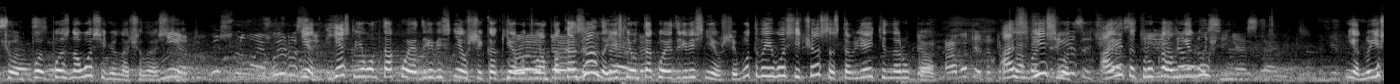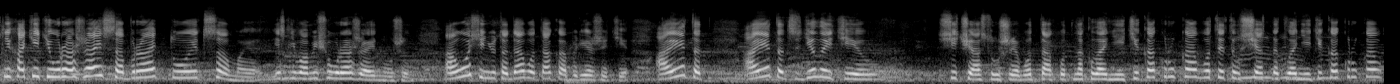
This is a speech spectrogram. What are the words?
Что, он остался. по- поздно осенью начал расти? Нет, весной вырос. Нет, если он такой одревесневший, как я Да, вот вам да, показала, да, если он да. такой одревесневший, вот вы его сейчас оставляете на Да. рукав. А вот этот А рукав здесь вот- а сейчас этот рукав не нужен? оставить? Нет, ну если хотите урожай собрать, то это самое, если вам еще урожай нужен. А осенью тогда вот так обрежете. А этот, а этот сделайте сейчас уже вот так вот наклоните, как рукав, вот это сейчас наклоните, как рукав,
